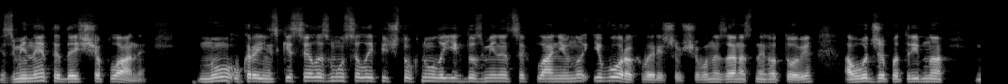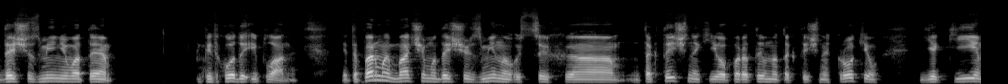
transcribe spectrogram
змінити дещо плани. Ну, українські сили змусили підштовхнули їх до зміни цих планів. Ну і ворог вирішив, що вони зараз не готові. А отже, потрібно дещо змінювати підходи і плани. І тепер ми бачимо дещо зміну ось цих е, тактичних і оперативно-тактичних кроків, які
